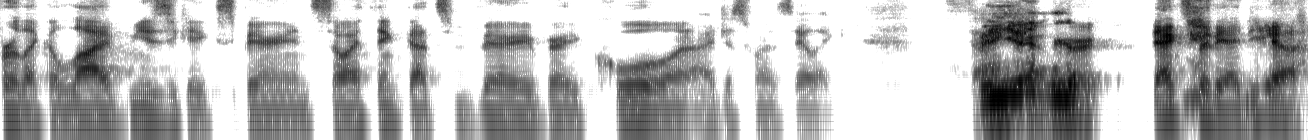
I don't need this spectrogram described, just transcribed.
for like a live music experience. So I think that's very very cool and I just want to say like thank Yeah, you thanks for the idea.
